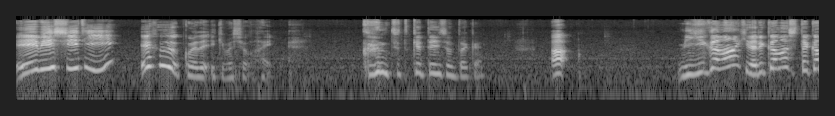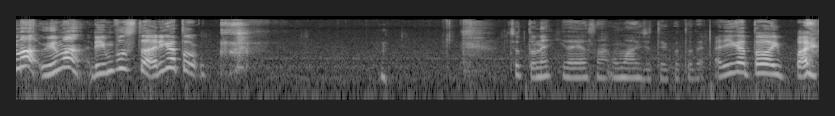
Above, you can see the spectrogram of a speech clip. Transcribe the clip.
ABCDF これでいきましょう。はい。ちょっとテンション高い。あ。右かな？左かな？下かな？上マンレインボースター。ありがとう。ちょっとね平屋さんオマージュということで。ありがとういっぱい。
